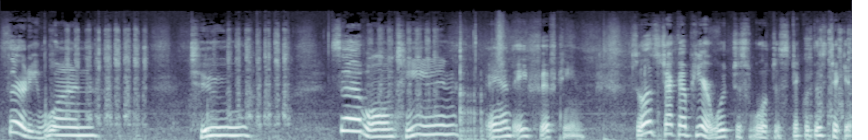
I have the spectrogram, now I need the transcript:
31, 2, 17, and a 15. So let's check up here. We'll just we'll just stick with this ticket.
